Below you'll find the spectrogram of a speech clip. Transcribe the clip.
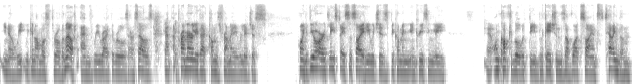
you know we, we can almost throw them out and rewrite the rules ourselves and, and primarily that comes from a religious point of view, or at least a society which is becoming increasingly uh, uncomfortable with the implications of what science is telling them,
